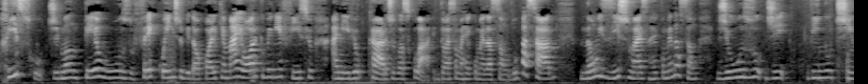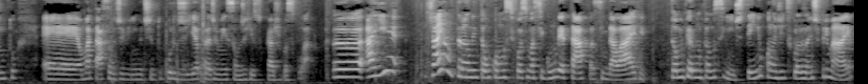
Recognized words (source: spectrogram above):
risco de manter o uso frequente de bebida alcoólica é maior que o benefício a nível cardiovascular. Então, essa é uma recomendação do passado, não existe mais a recomendação de uso de vinho tinto é, uma taça de vinho tinto por dia para dimensão de risco cardiovascular. Uh, aí, já entrando então como se fosse uma segunda etapa assim da live, estão me perguntando o seguinte: tenho colangite esclerosante primária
